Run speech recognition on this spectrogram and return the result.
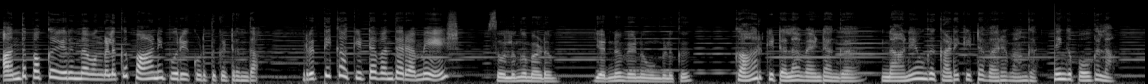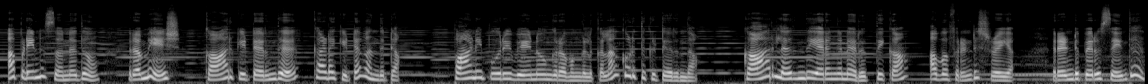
அந்த பக்கம் இருந்தவங்களுக்கு பானிபூரி கொடுத்துக்கிட்டு இருந்தா. ரித்திகா கிட்ட வந்த ரமேஷ் சொல்லுங்க மேடம் என்ன வேணும் உங்களுக்கு? கார் கிட்டலாம் வேண்டாங்க. நானே உங்க கடைக்கிட்ட வர வாங்க. நீங்க போகலாம். அப்படின்னு சொன்னதும் ரமேஷ் கார் கிட்ட இருந்து கடைக்கிட்ட வந்துட்டான். பானிபூரி வேணுங்கிறவங்களுக்கெல்லாம் கொடுத்துக்கிட்டு இருந்தான். கார்ல இருந்து இறங்குன ரித்திகா அவ ஃப்ரெண்டு ஸ்ரேயா ரெண்டு பேரும் சேர்ந்து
